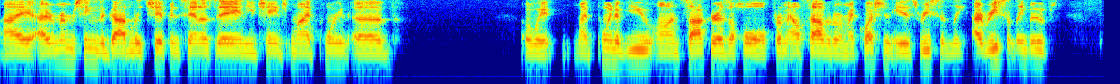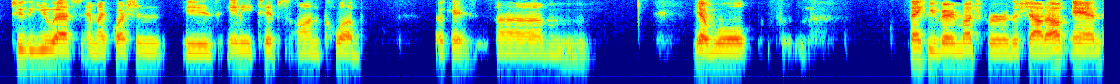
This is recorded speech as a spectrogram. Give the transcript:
I I remember seeing the Godly chip in San Jose, and you changed my point of. Oh wait, my point of view on soccer as a whole from El Salvador. My question is: recently, I recently moved to the U.S., and my question is: any tips on club? Okay. Um, yeah. Well, thank you very much for the shout out, and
